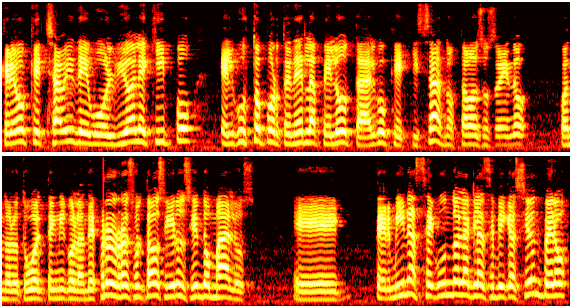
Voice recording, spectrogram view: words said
creo que Xavi devolvió al equipo el gusto por tener la pelota, algo que quizás no estaba sucediendo cuando lo tuvo el técnico holandés, pero los resultados siguieron siendo malos. Eh, termina segundo en la clasificación, pero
